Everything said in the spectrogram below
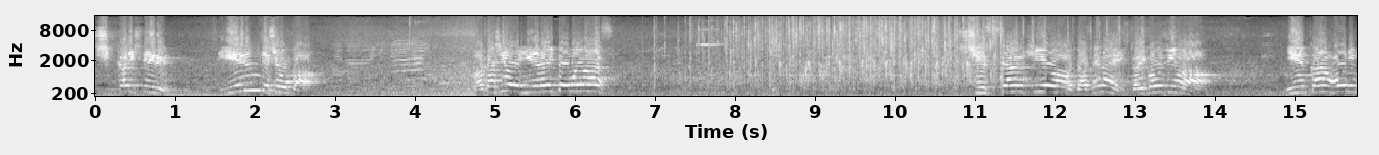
しっかりしている。言えるんでしょうか？私は言えないと思います。出産費用を出せない外国人は入管法に基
